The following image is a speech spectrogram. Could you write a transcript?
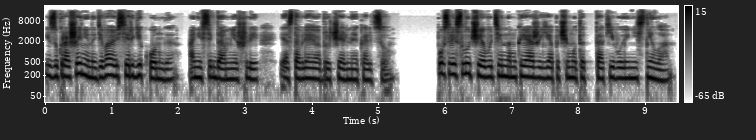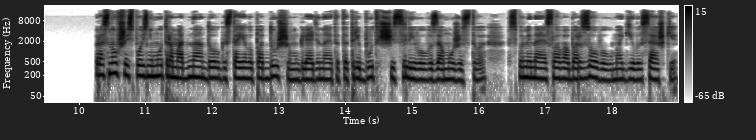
Из украшений надеваю серьги Конго, они всегда мне шли, и оставляю обручальное кольцо. После случая в утином кряже я почему-то так его и не сняла. Проснувшись поздним утром одна, долго стояла под душем, глядя на этот атрибут счастливого замужества, вспоминая слова Борзова у могилы Сашки,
